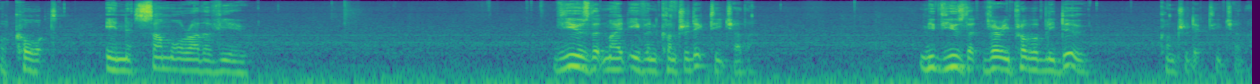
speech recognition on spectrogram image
or caught in some or other view. Views that might even contradict each other. Views that very probably do contradict each other.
